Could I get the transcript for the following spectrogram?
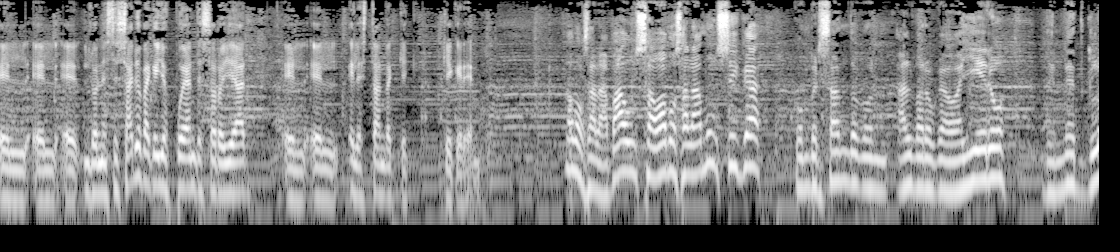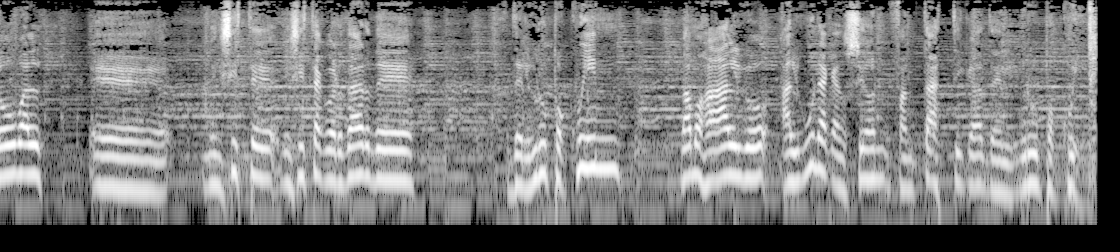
lo necesario para que ellos puedan desarrollar el, estándar que queremos. Vamos a la pausa, vamos a la música, conversando con Álvaro Caballero de Net Global eh, me, hiciste, me hiciste acordar de, del grupo Queen. Vamos a algo, alguna canción fantástica del grupo Queen.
